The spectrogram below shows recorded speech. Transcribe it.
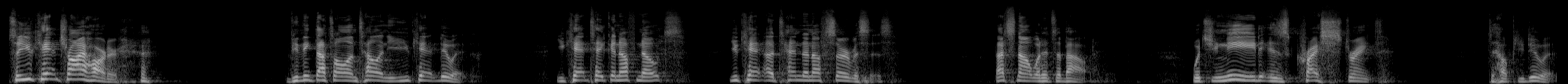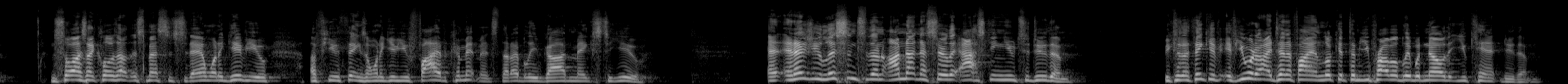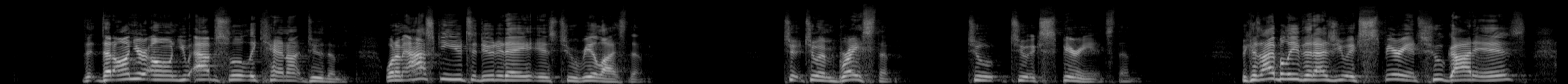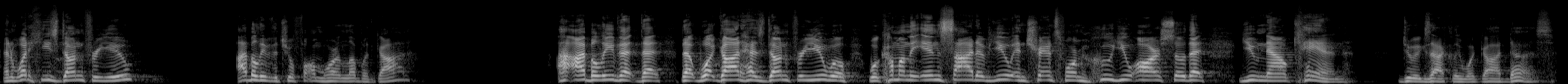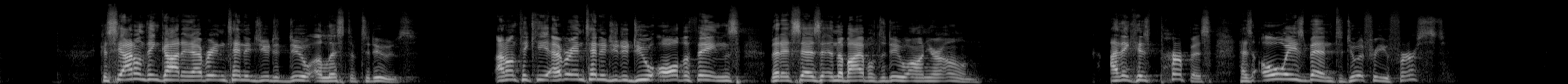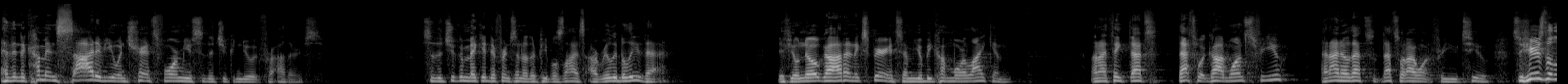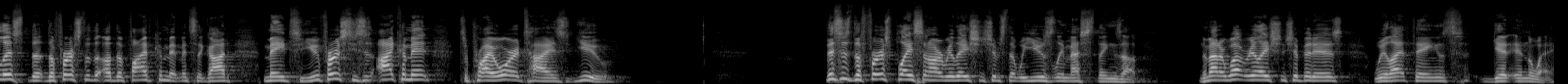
So you can't try harder. if you think that's all I'm telling you, you can't do it. You can't take enough notes. You can't attend enough services. That's not what it's about. What you need is Christ's strength to help you do it. And so, as I close out this message today, I want to give you a few things. I want to give you five commitments that I believe God makes to you. And, and as you listen to them, I'm not necessarily asking you to do them. Because I think if, if you were to identify and look at them, you probably would know that you can't do them. That, on your own, you absolutely cannot do them. What I'm asking you to do today is to realize them, to, to embrace them, to, to experience them. Because I believe that as you experience who God is and what He's done for you, I believe that you'll fall more in love with God. I, believe that, that, that what God has done for you will, will come on the inside of you and transform who you are so that you now can do exactly what God does. Because, see, I don't think God had ever intended you to do a list of to dos. I don't think He ever intended you to do all the things that it says in the Bible to do on your own. I think His purpose has always been to do it for you first, and then to come inside of you and transform you so that you can do it for others so that you can make a difference in other people's lives. I really believe that. If you'll know God and experience Him, you'll become more like Him. And I think that's, that's what God wants for you. And I know that's, that's what I want for you too. So here's the list, the, the first of the, of the five commitments that God made to you. First, He says, I commit to prioritize you. This is the first place in our relationships that we usually mess things up. No matter what relationship it is, we let things get in the way.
